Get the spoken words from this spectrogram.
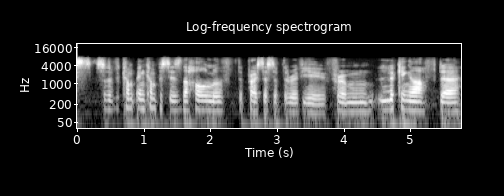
sort of encompasses the whole of the process of the review, from looking after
